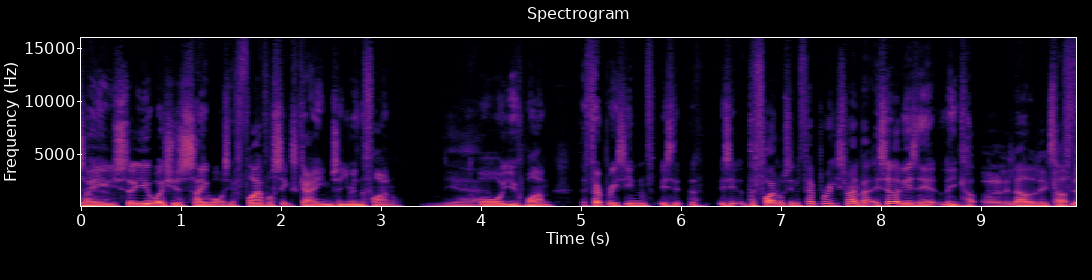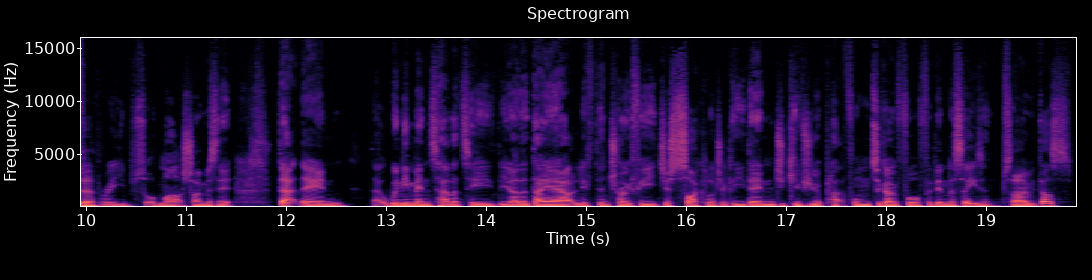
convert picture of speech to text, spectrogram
So Yeah. you so you always used to say, what was it, five or six games, and you're in the final, Yeah. or you've won. The February's in. Is it the is it the finals in February? It's around about. It's early, isn't it? League Cup. Early now the League It's like Cup, yeah. February, sort of March time, isn't it? That then, that winning mentality, you know, the day out, lifting trophy, just psychologically then just gives you a platform to go for for the end of the season. So it does.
